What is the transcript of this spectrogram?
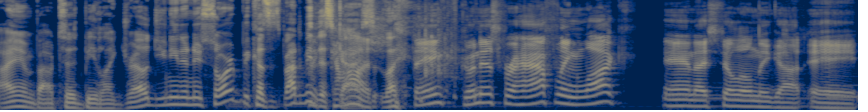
I am about to be like, Drell, do you need a new sword? Because it's about to be this guy. Like, thank goodness for halfling luck. And I still only got a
